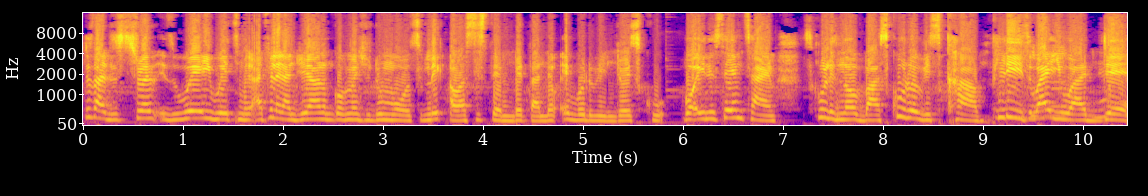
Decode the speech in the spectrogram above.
Just like the stress is way, way too much. I feel like Nigerian government should do more to make our system better and then everybody will enjoy school. But in the same time, school is not bad. School don't be scam. Please, while you are there,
